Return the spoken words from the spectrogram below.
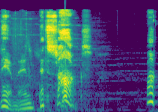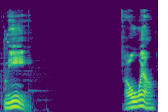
Damn, man, that sucks. Fuck me. Oh well.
